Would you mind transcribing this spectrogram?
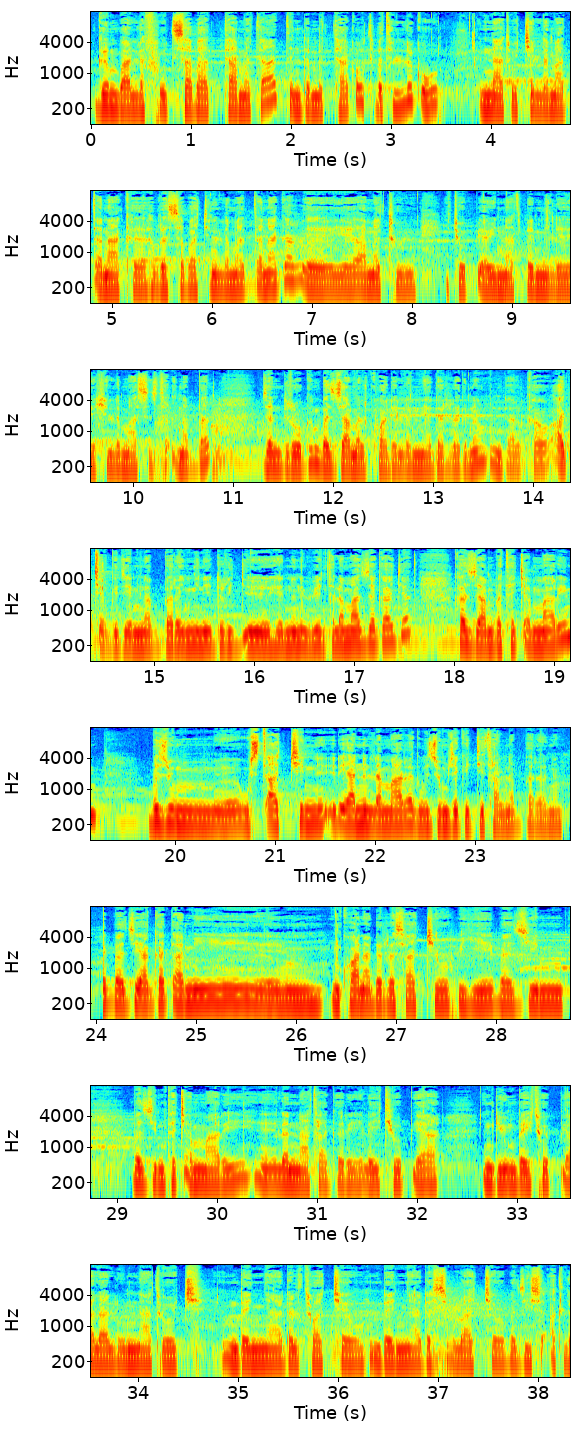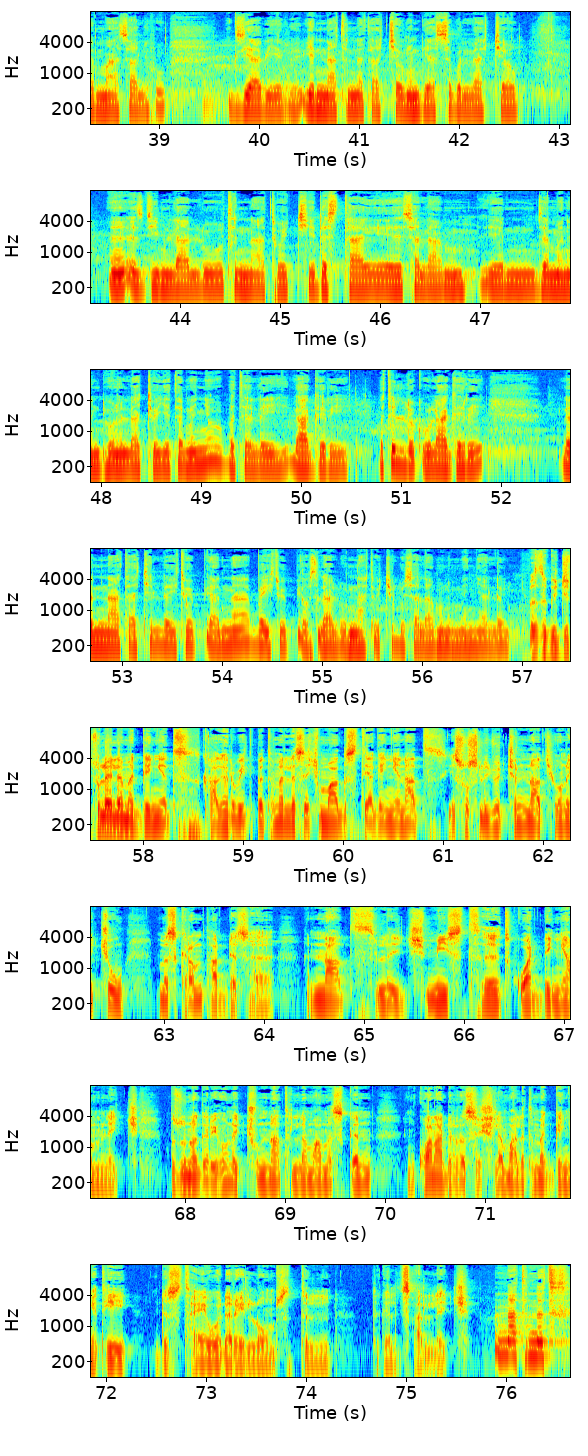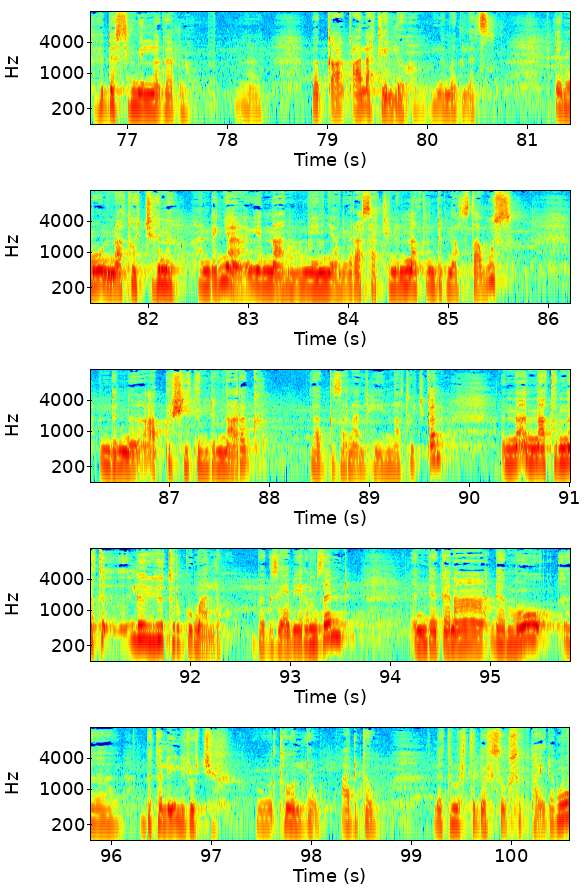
ግን ባለፉት ሰባት ዓመታት እንደምታውቀው በትልቁ እናቶችን ለማጠናከር ህብረተሰባችንን ለማጠናከር የአመቱ ኢትዮጵያዊ እናት በሚል ሽልማት ስንሰጥ ነበር። ዘንድሮ ግን በዛ መልኩ አይደለም ያደረግ ነው። እንዳልከው አጭር ጊዜም ነበረኝ ይህንን ኢቬንት ለማዘጋጀት ከዛም በተጨማሪም ብዙም ውስጣችን ያንን ለማድረግ ብዙም ዝግጅት አልነበረንም። በዚህ አጋጣሚ እንኳን አደረሳችሁ ብዬ በዚህም በዚህም ተጨማሪ ለእናት ሀገሬ ለኢትዮጵያ እንዲሁም በኢትዮጵያ ላሉ እናቶች እንደኛ ደልቷቸው እንደኛ ደስ ብሏቸው በዚህ ሰዓት ለማያሳልፉ እግዚአብሔር የእናትነታቸውን እንዲያስብላቸው እዚህም ላሉት እናቶች የደስታ የሰላም ዘመን እንዲሆንላቸው እየተመኘው በተለይ ለሀገሬ በትልቁ ለሀገሬ ለእናታችን ለኢትዮጵያና በኢትዮጵያ ውስጥ ላሉ እናቶች ሁሉ ሰላሙን እመኛለሁ። በዝግጅቱ ላይ ለመገኘት ከአገር ቤት በተመለሰች ማግስት ያገኘናት የሶስት ልጆች እናት የሆነችው መስከረም ታደሰ እናት፣ ልጅ፣ ሚስት፣ እህት፣ ጓደኛም ነች። ብዙ ነገር የሆነችው እናትን ለማመስገን እንኳን አደረሰሽ ለማለት መገኘቴ ደስታዬ ወደር የለውም ስትል ትገልጻለች። እናትነት ደስ የሚል ነገር ነው። በቃ ቃላት የለውም ለመግለጽ ደግሞ እናቶችህን አንደኛ የኛን የራሳችን እናት እንድናስታውስ እንድን እንድናረግ ያግዘናል። ይሄ እናቶች ቀን እና እናትነት ልዩ ትርጉም አለው በእግዚአብሔርም ዘንድ እንደገና ደግሞ በተለይ ልጆችህ ተወልደው አድገው ለትምህርት ደርሰው ስታይ ደግሞ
